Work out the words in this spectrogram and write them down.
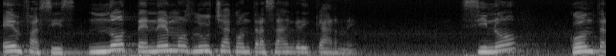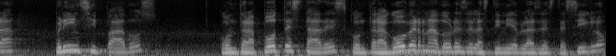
énfasis, no tenemos lucha contra sangre y carne, sino contra principados, contra potestades, contra gobernadores de las tinieblas de este siglo,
